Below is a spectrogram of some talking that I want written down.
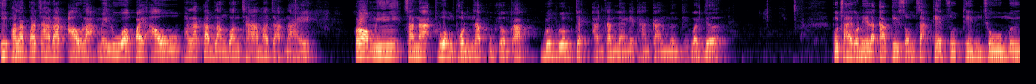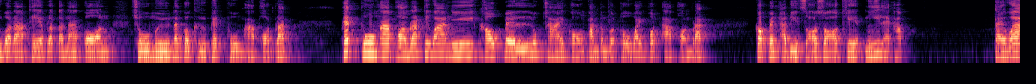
ที่พลังประชารัฐเอาละไม่รู้ว่าไปเอาพละกำลังวังชามาจากไหน รอบนี้ชนะท่วมท้นครับคุณผู้ชมครับร่วมร่วมเจ็ดพันคะแนนในทางการเมืองถือว่าเยอะ ผู้ชายคนนี้แหละครับที่สมศักดิ์เทพสุทิน ชูมือวราเทพรัตนากร ชูมือนั่นก็คือเพชรภูมิอาภรรัตน์เพชรภูมิอาภรรัตน์ที่ว่านี้เขาเป็นลูกชายของพันตำรวจโทไวยพจน์อาภรรัตน์ก็เป็นอดีตสสเขตนี้แหละครับ แต่ว่า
